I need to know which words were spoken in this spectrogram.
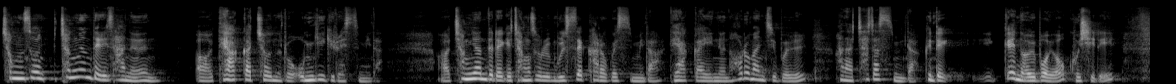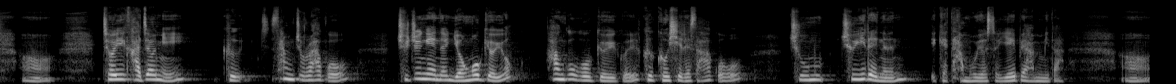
청소, 청년들이 사는 어, 대학가촌으로 옮기기로 했습니다. 어, 청년들에게 장소를 물색하라고 했습니다. 대학가에 있는 허름한 집을 하나 찾았습니다. 근데 꽤 넓어요, 거실이. 어, 저희 가정이 그 상주를 하고 주중에는 영어 교육, 한국어 교육을 그 거실에서 하고 주, 주일에는 이렇게 다 모여서 예배합니다. 어,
